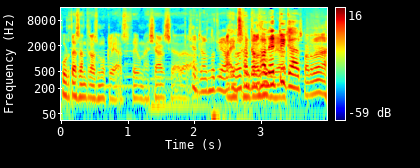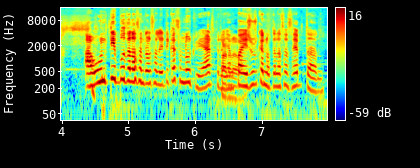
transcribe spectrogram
portar centrals nuclears, fer una xarxa de... Centrals nuclears, Ai, no centrals centrals elèctriques. Perdona. Algun tipus de les centrals elèctriques són nuclears, però hi Perdó. ha països que no te les accepten.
